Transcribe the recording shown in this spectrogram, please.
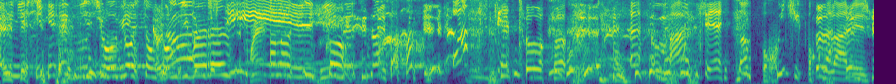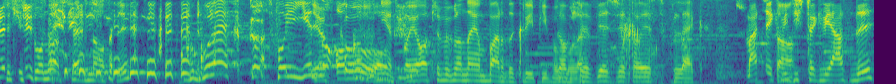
Czy jesteś pewni, że on dostał tą giwerę? Ale szybko! Chodźcie tu! Macie! Po chuj ci okulary przeciwsłoneczne w nocy. W ogóle to twoje jedno Jest oko... Nie, twoje oczy wyglądają bardzo creepy w ogóle. Dobrze wiesz, że to jest flex. Maciek, Co? widzisz te gwiazdy?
